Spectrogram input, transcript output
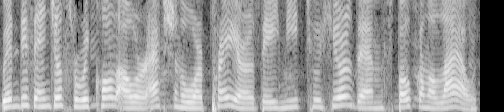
When these angels recall our action or prayer, they need to hear them spoken aloud.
